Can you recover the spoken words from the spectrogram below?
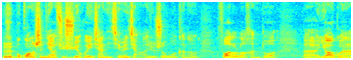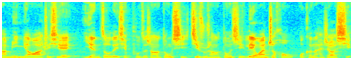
就是不光是你要去学会，像你前面讲的，就是我可能 follow 了很多呃摇滚啊、民谣啊这些演奏的一些谱子上的东西、技术上的东西，练完之后，我可能还是要写。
